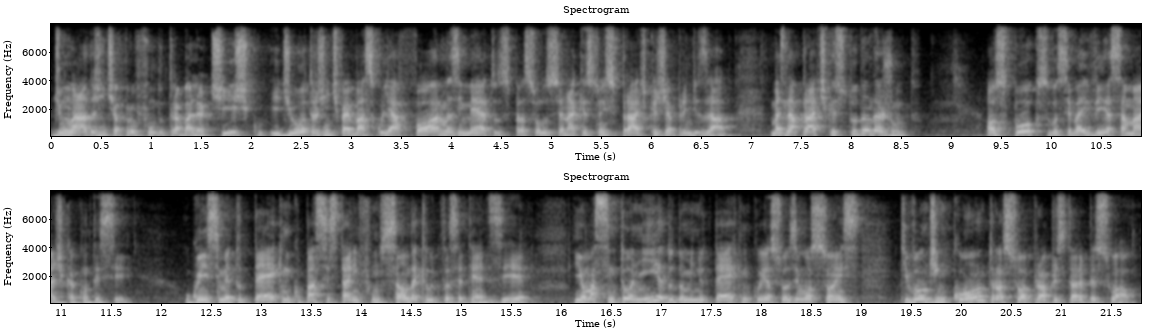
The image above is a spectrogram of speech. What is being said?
De um lado, a gente aprofunda o trabalho artístico e de outro, a gente vai vasculhar formas e métodos para solucionar questões práticas de aprendizado. Mas na prática, isso tudo anda junto. Aos poucos, você vai ver essa mágica acontecer. O conhecimento técnico passa a estar em função daquilo que você tem a dizer, e é uma sintonia do domínio técnico e as suas emoções que vão de encontro à sua própria história pessoal.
